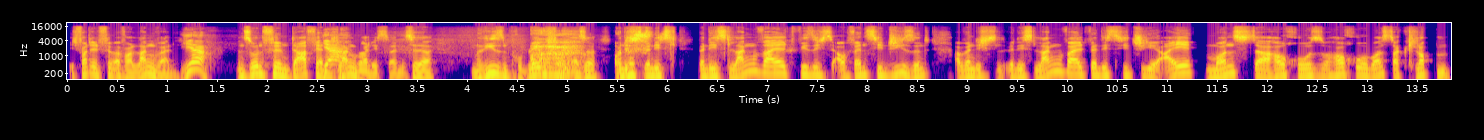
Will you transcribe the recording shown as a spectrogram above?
ich fand den Film einfach langweilig. ja, Und so ein Film darf ja, Ja. nicht langweilig sein. Das ist ja ein Riesenproblem schon. Also, und ich, wenn ich, wenn dich's langweilt, wie sich, auch wenn CG sind, aber wenn ich, wenn ich's langweilt, wenn die CGI-Monster, hauchhohe, hauchhohe Monster kloppen,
